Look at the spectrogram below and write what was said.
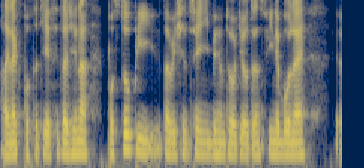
Ale jinak v podstatě, jestli ta žena podstoupí ta vyšetření během toho těhotenství nebo ne, eh,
